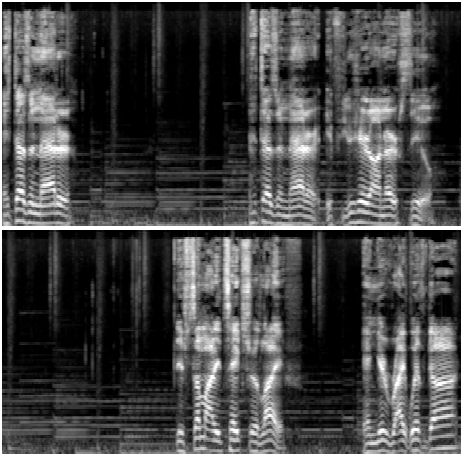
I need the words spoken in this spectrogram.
It doesn't matter. It doesn't matter if you're here on earth still. If somebody takes your life and you're right with God,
